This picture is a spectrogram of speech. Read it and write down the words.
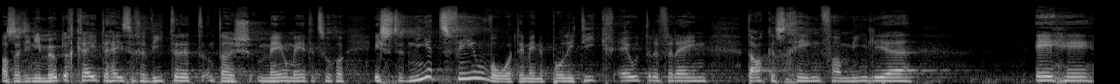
Also deine Möglichkeiten haben sich erweitert und da ist mehr und mehr dazu gekommen. Ist es nie zu viel geworden? Ich meine, Politik, Elternverein, Tageskind, Familie, Ehe?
